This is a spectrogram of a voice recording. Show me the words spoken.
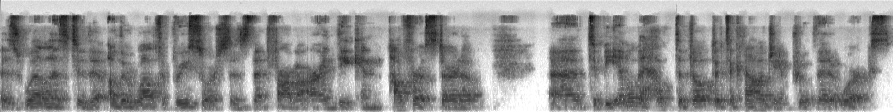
as well as to the other wealth of resources that pharma r&d can offer a startup uh, to be able to help develop the technology and prove that it works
